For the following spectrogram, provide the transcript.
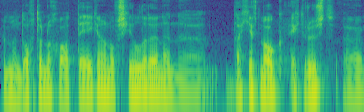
met mijn dochter nog wat tekenen of schilderen. En eh, dat geeft me ook echt rust. Ehm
